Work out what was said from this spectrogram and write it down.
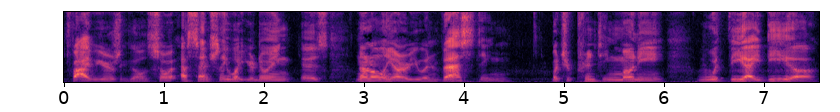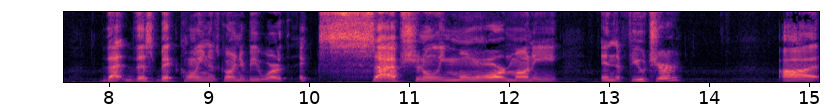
five years ago. So essentially, what you're doing is not only are you investing, but you're printing money with the idea that this Bitcoin is going to be worth exceptionally more money in the future. Uh,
